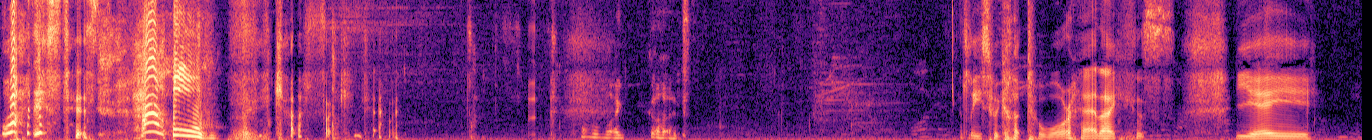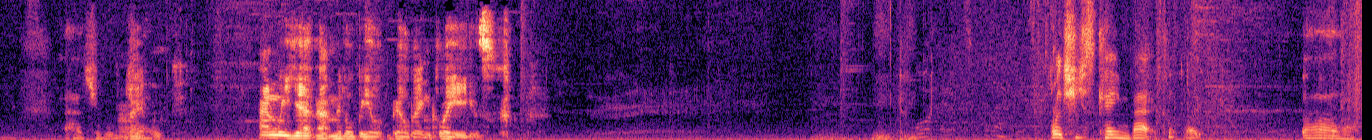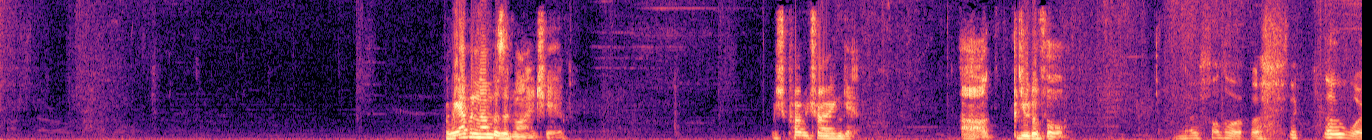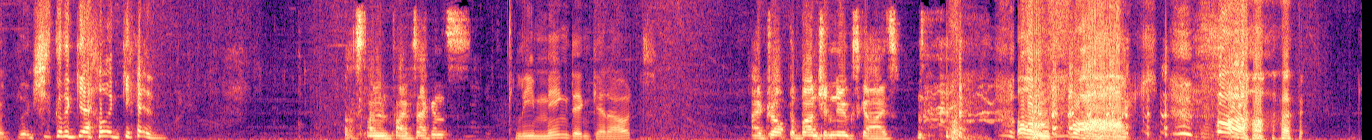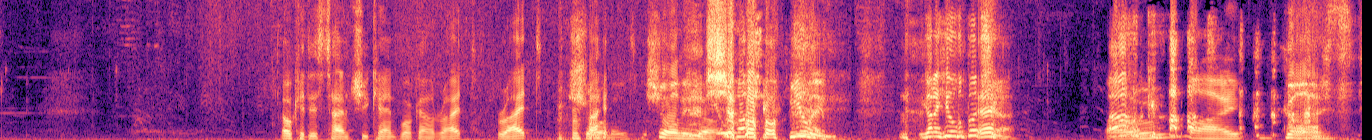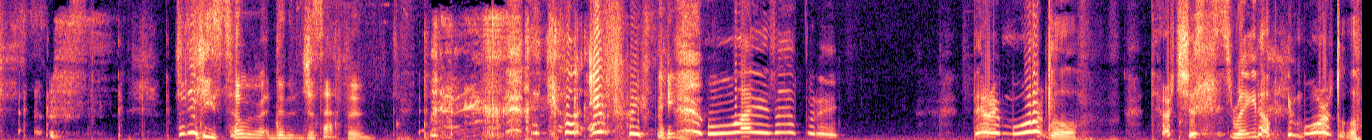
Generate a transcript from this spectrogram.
what is this? How? God fucking damn it. Oh my god. At least we got the warhead, I guess. Yay. Actual Right. joke. Can we get that middle buil- building, please? Like she just came back. Look, like, oh, We have a numbers advantage here. We should probably try and get. Oh, beautiful. No follow up. Like, no one. Look, she's gonna get out again. That's done in five seconds. Li Ming didn't get out. I dropped a bunch of nukes, guys. Oh fuck! fuck! Okay, this time she can't walk out, right? Right? Surely, surely not. Sure. Butcher, heal him. You gotta heal the butcher. Oh, Oh, God. my god. Please tell me that didn't just happen. I got everything. what is happening? They're immortal. They're just straight up immortal.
